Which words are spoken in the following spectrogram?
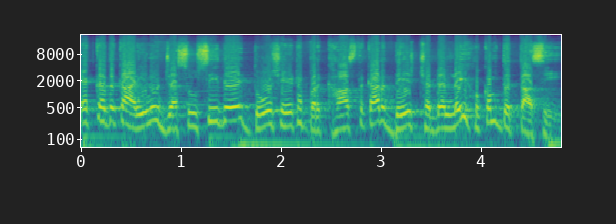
ਇੱਕ ਅਧਿਕਾਰੀ ਨੂੰ ਜਾਸੂਸੀ ਦੇ ਦੋਸ਼ ਹੇਠ ਬਰਖਾਸਤ ਕਰ ਦੇਸ਼ ਛੱਡਣ ਲਈ ਹੁਕਮ ਦਿੱਤਾ ਸੀ।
